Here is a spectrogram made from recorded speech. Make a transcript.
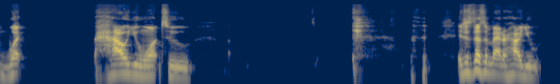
what, how you want to. it just doesn't matter how you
